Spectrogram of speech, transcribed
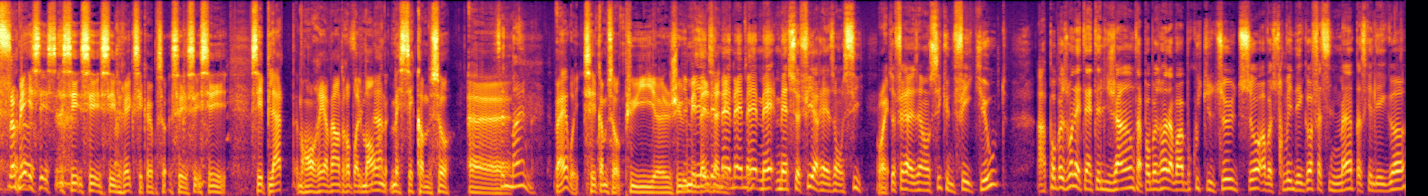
ça. Mais c'est- vrai que c'est comme ça. C'est- plate. On réinventera pas le monde, plate. mais c'est comme ça. Euh, C'est le même. Ben oui, c'est comme ça. Puis euh, j'ai eu mes belles mais, années. Mais, mais, mais, Sophie a raison aussi. Sophie a raison aussi qu'une fille cute n'a pas besoin d'être intelligente, n'a pas besoin d'avoir beaucoup de culture, tout ça. Elle va se trouver des gars facilement parce que les gars,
